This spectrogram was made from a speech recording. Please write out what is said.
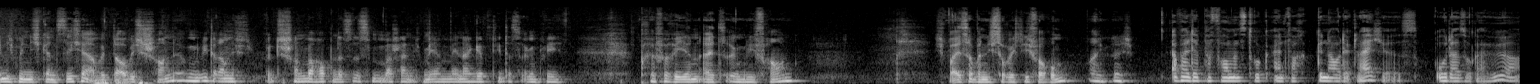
bin ich mir nicht ganz sicher, aber glaube ich schon irgendwie dran. Ich würde schon behaupten, dass es wahrscheinlich mehr Männer gibt, die das irgendwie präferieren als irgendwie Frauen. Ich weiß aber nicht so richtig, warum eigentlich. Weil der Performance-Druck einfach genau der gleiche ist oder sogar höher.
